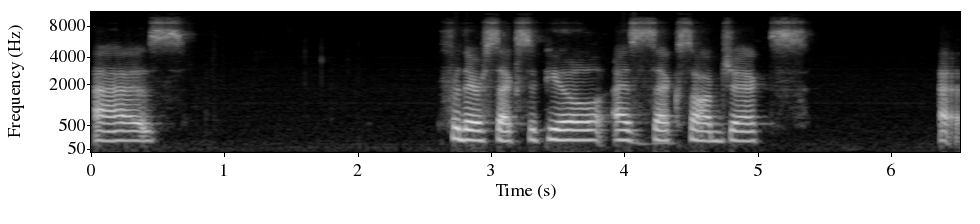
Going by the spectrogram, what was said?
as for their sex appeal, as sex objects, uh,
